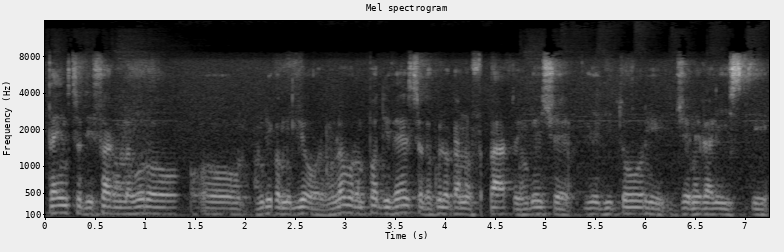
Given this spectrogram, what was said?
penso di fare un lavoro, oh, non dico migliore, un lavoro un po' diverso da quello che hanno fatto invece gli editori generalisti,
